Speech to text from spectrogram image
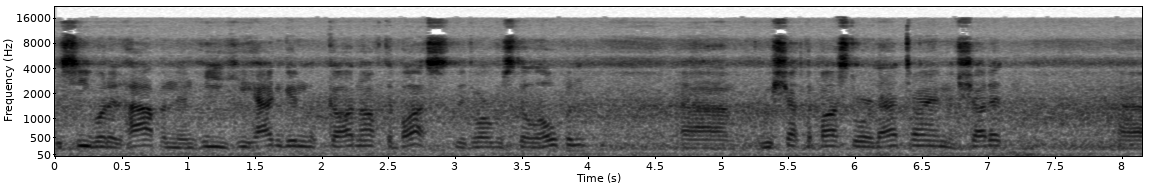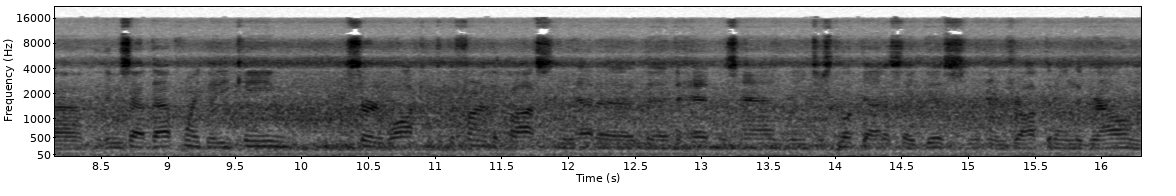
to see what had happened. And he, he hadn't gotten, gotten off the bus. The door was still open. Um, we shut the bus door that time and shut it. Uh, it was at that point that he came, started walking to the front of the bus, and he had a, the, the head in his hand, and he just looked at us like this and, dropped it on the ground,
